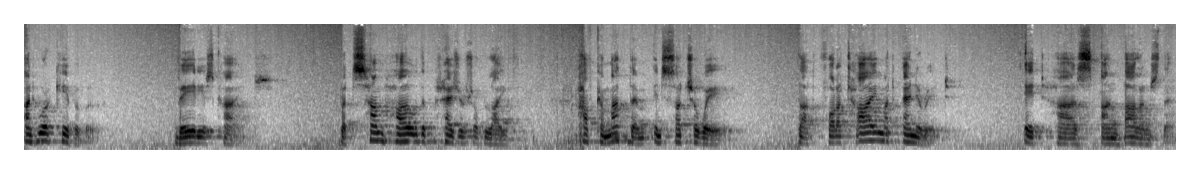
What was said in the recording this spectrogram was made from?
and who are capable, various kinds. But somehow the pressures of life have come at them in such a way that for a time at any rate it has unbalanced them.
